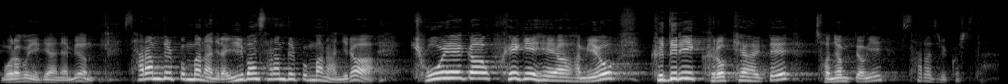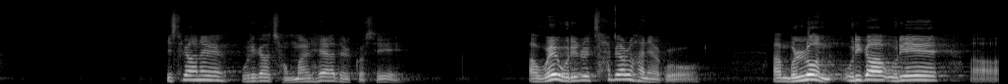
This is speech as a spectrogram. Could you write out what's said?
뭐라고 얘기하냐면 사람들뿐만 아니라 일반 사람들뿐만 아니라 교회가 회개해야 하며 그들이 그렇게 할 때 전염병이 사라질 것이다. 이 시간에 우리가 정말 해야 될 것이 아, 왜 우리를 차별하냐고. 아, 물론 우리가 우리의 어,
